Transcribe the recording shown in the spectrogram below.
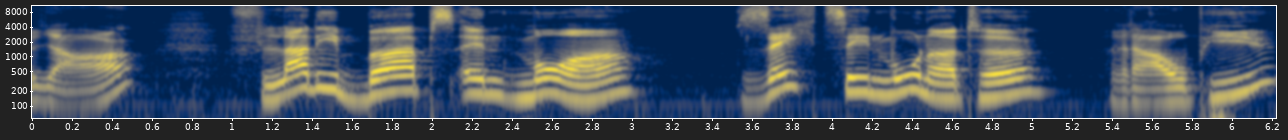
ja. Floody Burbs and More. 16 Monate Raupi.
